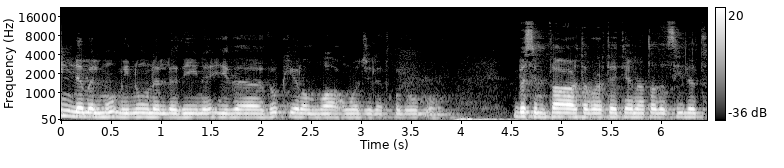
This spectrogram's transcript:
innamal mu'minuna alladhina idha dhukira Allahu wajilat qulubuhum. Besimtarët e vërtetë janë ata të cilët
